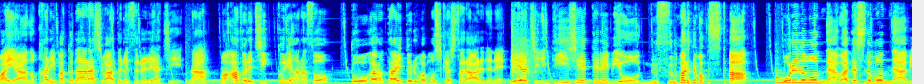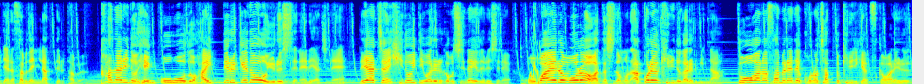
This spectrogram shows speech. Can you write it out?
まあいいや、あの、仮パクの話は後でするレアチ。な。まあ後でじっくり話そう。動画のタイトルはもしかしたらあれだね。レアチに DJ テレビを盗まれました。俺のもんだ、私のもんだ、みたいなサムネになってる、多分。かなりの変更報道入ってるけど、許してね、レアチね。レアちゃんひどいって言われるかもしれないけど許してね。お前のものは私のもの。あ、これが切り抜かれる、みんな。動画のサムネでこのチャット切り抜きが使われる。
